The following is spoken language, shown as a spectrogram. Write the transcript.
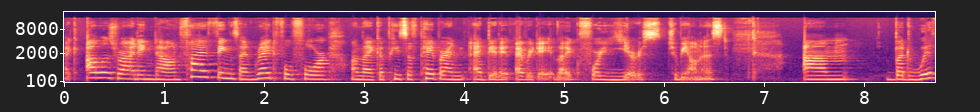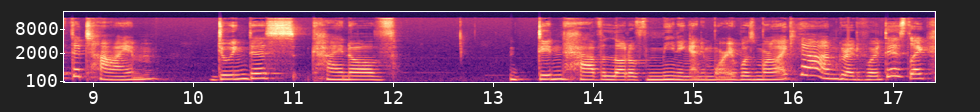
like I was writing down five things I'm grateful for on like a piece of paper, and I did it every day, like for years, to be honest. Um, but with the time, doing this kind of didn't have a lot of meaning anymore. It was more like, yeah, I'm grateful for this. Like,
